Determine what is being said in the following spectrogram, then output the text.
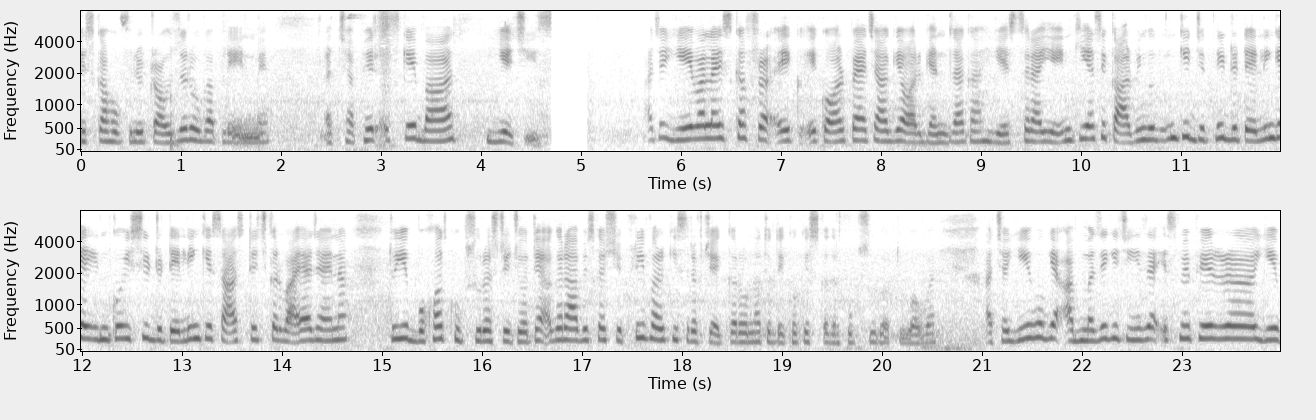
इसका होपफुली ट्राउज़र होगा प्लेन में। अच्छा फिर इसके बाद ये चीज़। अच्छा ये वाला इसका एक एक और पैच आ गया, और गेंजा का, ये इस तरह, ये इनकी ऐसे कार्विंग इनकी जितनी डिटेलिंग है, इनको इसी डिटेलिंग के साथ स्टिच करवाया जाए ना तो ये बहुत खूबसूरत स्टिच होते हैं। अगर आप इसका शिफली वर्क ही सिर्फ़ चेक करो ना तो देखो किस कदर खूबसूरत हुआ हुआ है। अच्छा ये हो गया, अब मज़े की चीज़ है, इसमें फिर ये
